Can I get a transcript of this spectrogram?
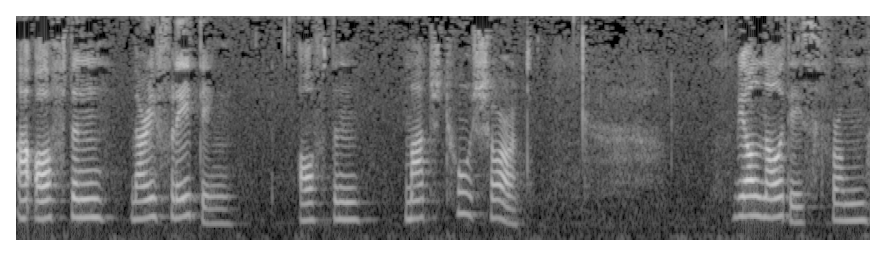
are often very fleeting, often much too short. We all know this from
